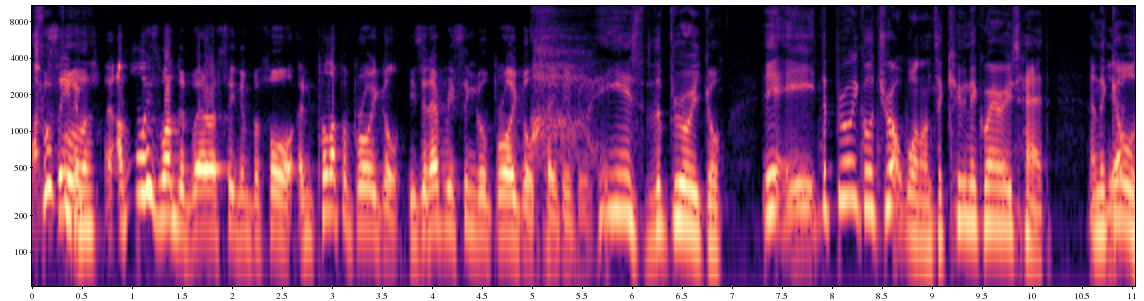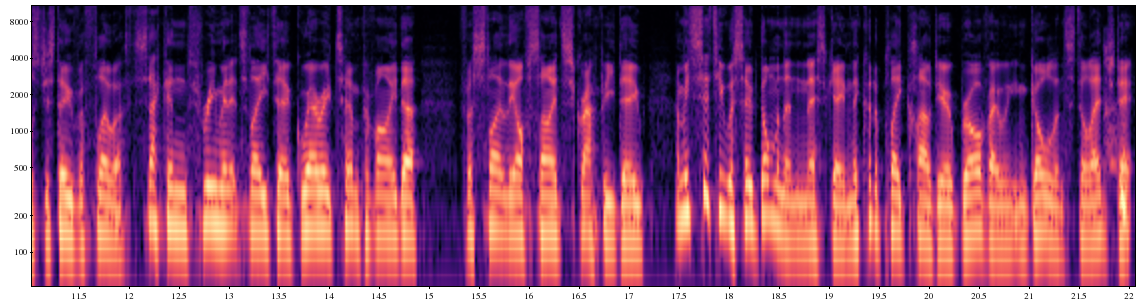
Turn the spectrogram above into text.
I've footballer. Seen him. I've always wondered where I've seen him before. And pull up a Bruegel. He's in every single Bruegel, KDB. he is the Bruegel. He, he, the Bruegel dropped one onto Kun Aguero's head, and the yeah. goals just overfloweth. Second, three minutes later, Aguero turn provider for a slightly offside scrappy do. I mean, City were so dominant in this game, they could have played Claudio Bravo in goal and still edged it.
